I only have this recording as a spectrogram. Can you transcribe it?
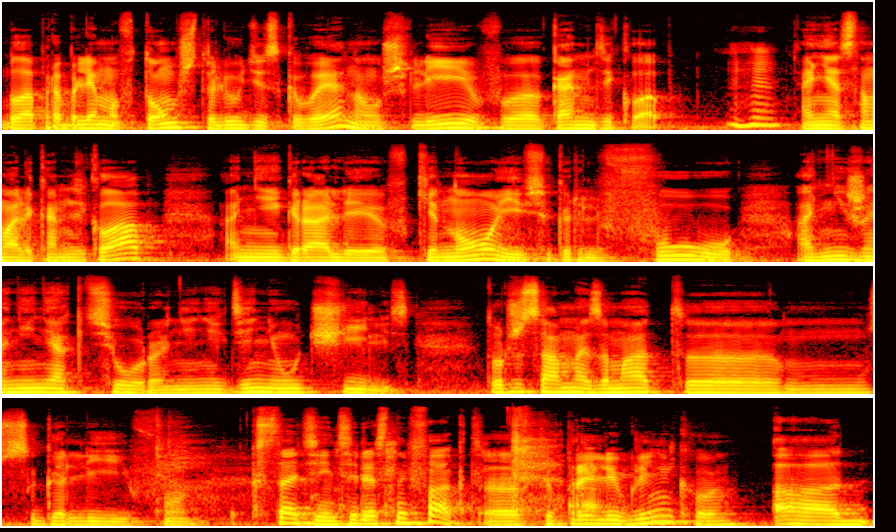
была проблема в том, что люди из КВН ушли в Comedy Club. Мгм. Они основали Comedy Club, они играли в кино, и все говорили, фу, они же, они не актеры, они нигде не учились. Тот же самый Азамат э, Мусагалиев. он. Кстати, интересный факт. Э, ты про Илью Глинникова? А,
